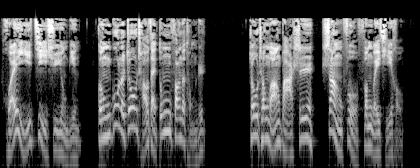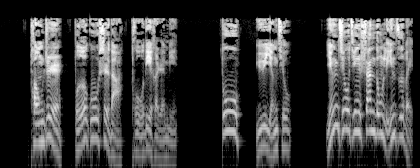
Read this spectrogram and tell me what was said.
淮夷继续用兵。巩固了周朝在东方的统治。周成王把师上父封为齐侯，统治伯姑氏的土地和人民。都于营丘，营丘今山东临淄北。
